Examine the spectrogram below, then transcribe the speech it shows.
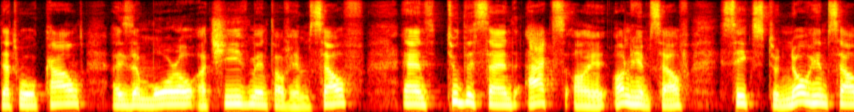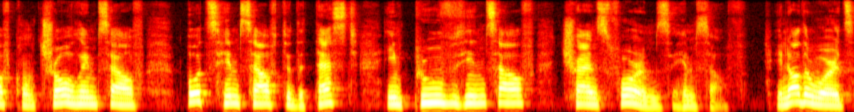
that will count as a moral achievement of himself, and to this end acts on, on himself, seeks to know himself, control himself, puts himself to the test, improves himself, transforms himself. In other words,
